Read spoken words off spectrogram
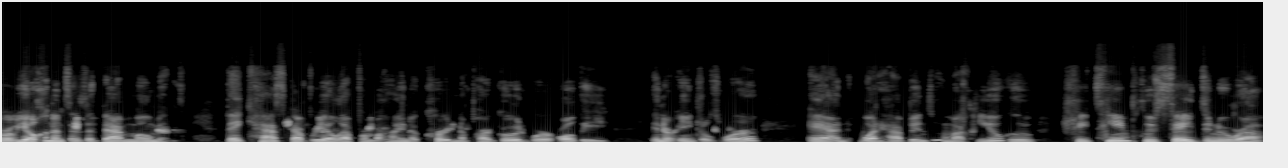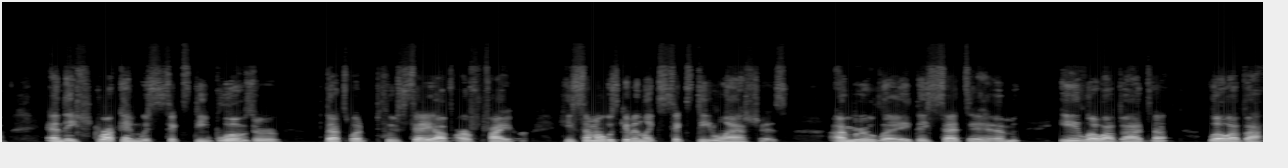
Rabbi Yochanan says at that moment they cast Gabriel up from behind a curtain of Pargod where all the inner angels were. And what happens? Umachyuhu shitim plusei denura. And they struck him with 60 blows, or that's what plusei of are fire. He somehow was given like 60 lashes. Amrule, they said to him, E lo avada, lo avad.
